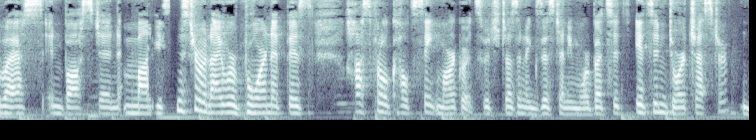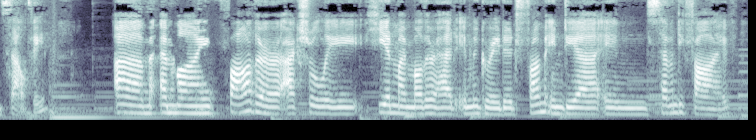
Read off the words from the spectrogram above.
US in Boston, my sister and I were born at this hospital called St. Margaret's, which doesn't exist anymore, but it's, it's in Dorchester in Southie. Um, and my father actually, he and my mother had immigrated from India in 75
